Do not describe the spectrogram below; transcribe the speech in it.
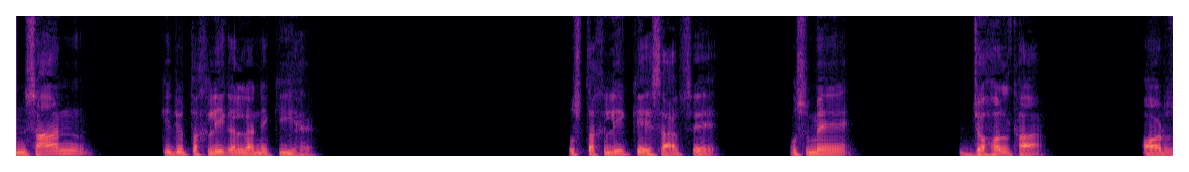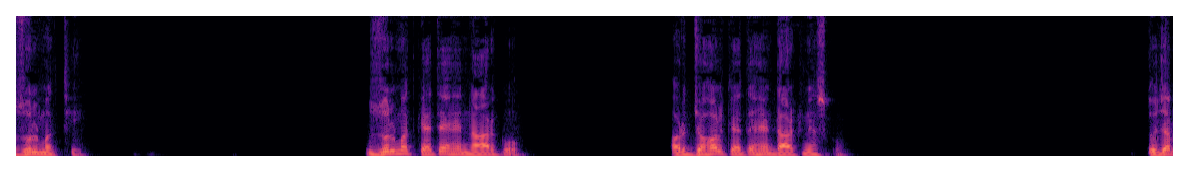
انسان کی جو تخلیق اللہ نے کی ہے اس تخلیق کے حساب سے اس میں جوہل تھا اور ظلمت تھی ظلمت کہتے ہیں نار کو اور جوہل کہتے ہیں ڈارکنیس کو تو جب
